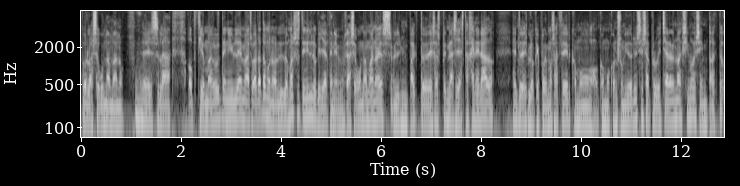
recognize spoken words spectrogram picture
por la segunda mano. Es la opción más sostenible, más barata. Bueno, lo más sostenible es lo que ya tenemos. La segunda mano es el impacto de esas prendas ya está generado. Entonces lo que podemos hacer como, como consumidores es aprovechar al máximo ese impacto.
